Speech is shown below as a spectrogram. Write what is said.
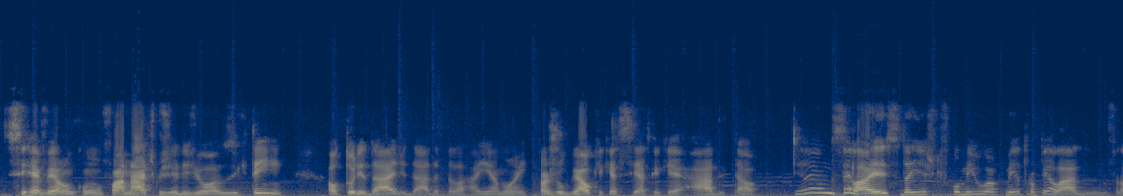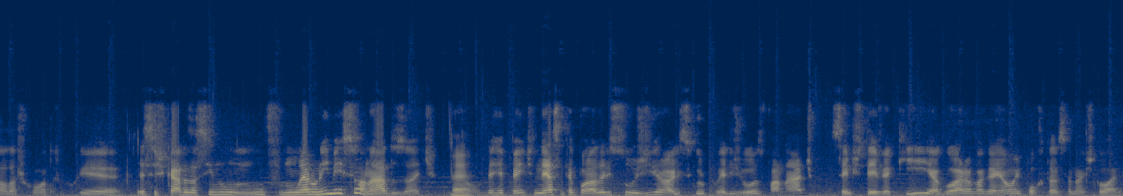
se revelam como fanáticos religiosos e que têm autoridade dada pela rainha mãe para julgar o que é certo, o que é errado e tal. É, sei lá, esse daí acho que ficou meio, meio atropelado no final das contas, porque esses caras assim não, não, não eram nem mencionados antes. É. Então, de repente, nessa temporada eles surgiram, olha, esse grupo religioso, fanático, sempre esteve aqui e agora vai ganhar uma importância na história.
